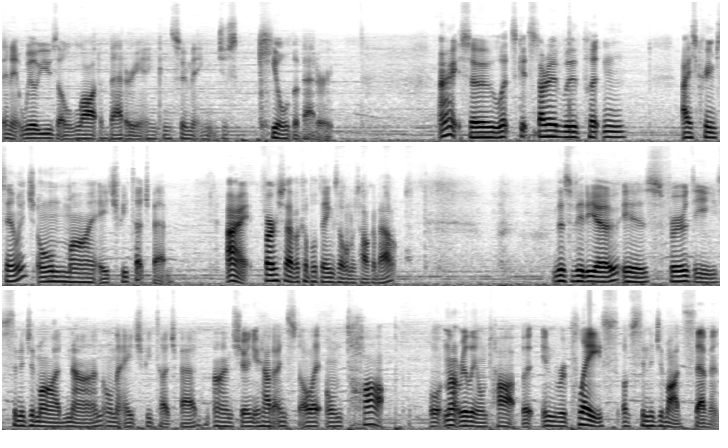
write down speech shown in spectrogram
and it will use a lot of battery and consume it and just kill the battery. Alright so let's get started with putting ice cream sandwich on my HP touchpad alright first I have a couple things I want to talk about. This video is for the CyanogenMod 9 on the HP touchpad I'm showing you how to install it on top. Well not really on top but in replace of CyanogenMod 7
